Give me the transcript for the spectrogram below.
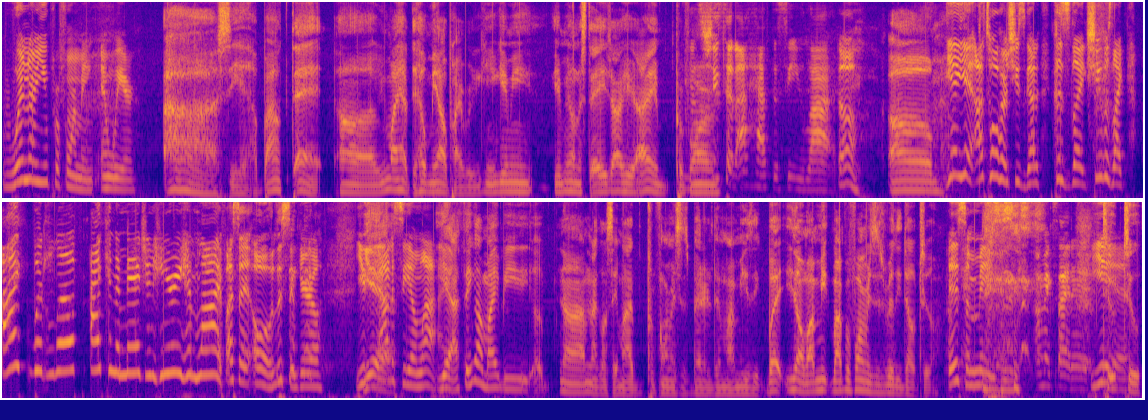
when are you performing and where? Ah, see about that. Uh, you might have to help me out, Piper. Can you give me get me on the stage out here? I ain't performing. She said, I have to see you live. Oh, Um, yeah, yeah. I told her she's got it because, like, she was like, "I would love. I can imagine hearing him live." I said, "Oh, listen, girl, you Yeah. got to see him live." yeah, I think I might be. Uh, no, I'm not gonna say my performance is better than my music, but you know, my my performance is really dope too. it's amazing. I'm excited. Yeah, Too, too.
